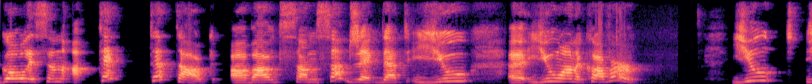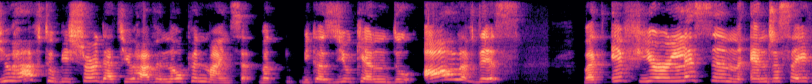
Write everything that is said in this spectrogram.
go listen uh, TED, TED talk about some subject that you uh, you want to cover. You you have to be sure that you have an open mindset but because you can do all of this but if you're listen and just say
